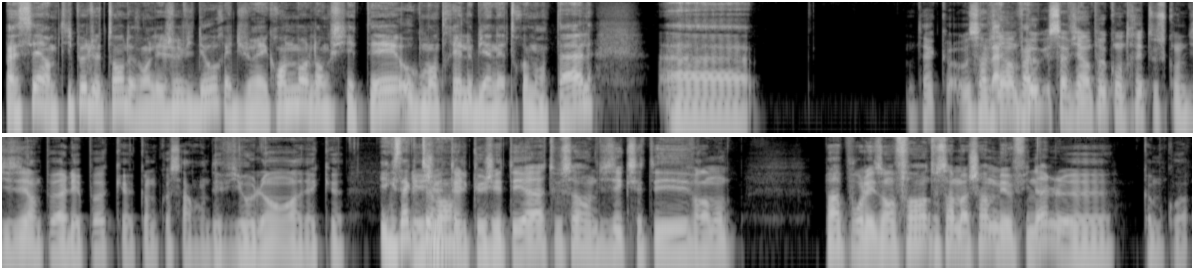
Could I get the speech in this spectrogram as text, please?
passer un petit peu de temps devant les jeux vidéo réduirait grandement l'anxiété, augmenterait le bien-être mental. Euh, D'accord. Ça, bah, vient un peu, ça vient un peu contrer tout ce qu'on disait un peu à l'époque, comme quoi ça rendait violent avec euh, les jeux tels que GTA, tout ça. On disait que c'était vraiment pas pour les enfants, tout ça, machin, mais au final, euh, comme quoi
